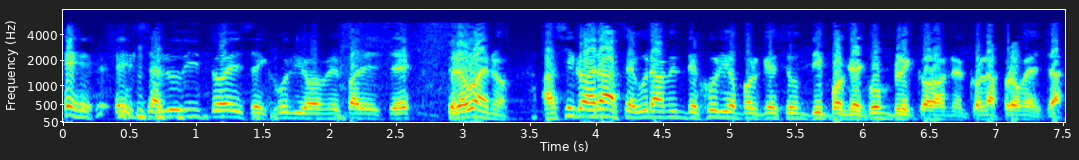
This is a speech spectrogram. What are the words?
el saludito ese, Julio, me parece. Pero bueno, así lo hará seguramente Julio porque es un tipo que cumple con, con las promesas.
